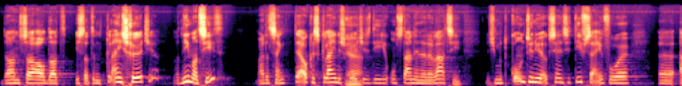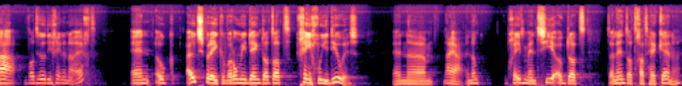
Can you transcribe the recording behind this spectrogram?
Dan zal dat, is dat een klein scheurtje, wat niemand ziet. Maar dat zijn telkens kleine scheurtjes die ontstaan in een relatie. Dus je moet continu ook sensitief zijn voor, eh, A, wat wil diegene nou echt? En ook uitspreken waarom je denkt dat dat geen goede deal is. En, ehm, nou ja, en dan op een gegeven moment zie je ook dat talent dat gaat herkennen.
